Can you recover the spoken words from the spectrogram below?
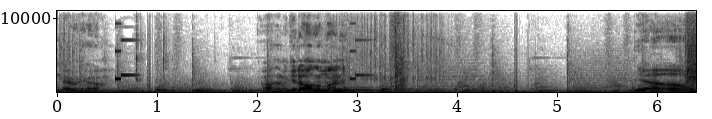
There we go. Oh, let me get all the money. Yo.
